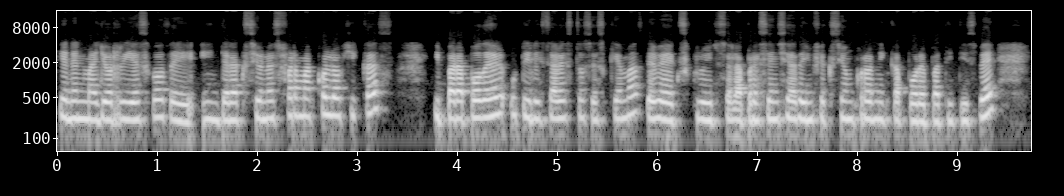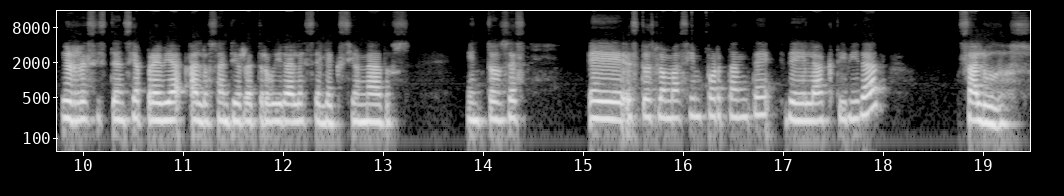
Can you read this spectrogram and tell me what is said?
tienen mayor riesgo de interacciones farmacológicas y para poder utilizar estos esquemas debe excluirse la presencia de infección crónica por hepatitis B y resistencia previa a los antirretrovirales seleccionados. Entonces, eh, esto es lo más importante de la actividad. Saludos.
